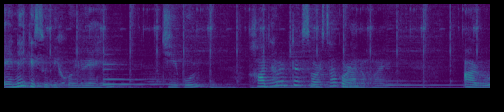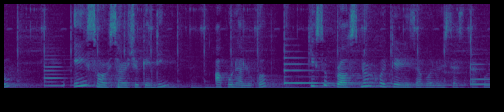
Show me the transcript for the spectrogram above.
এনে কিছু বিষয় লৈ আহিম যিবোৰ সাধাৰণতে চৰ্চা কৰা নহয় আৰু এই চৰ্চাৰ যোগেদি আপোনালোকক কিছু প্ৰশ্নৰ সৈতে ৰিজাবলৈ চেষ্টা কৰিম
